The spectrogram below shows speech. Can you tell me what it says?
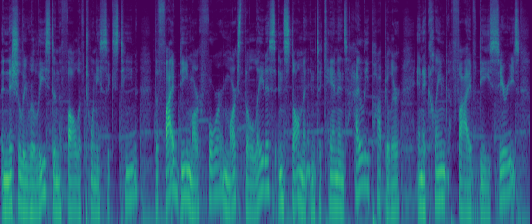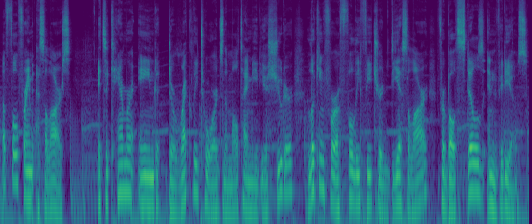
Initially released in the fall of 2016, the 5D Mark IV marks the latest installment into Canon's highly popular and acclaimed 5D series of full-frame SLRs. It's a camera aimed directly towards the multimedia shooter looking for a fully featured DSLR for both stills and videos.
